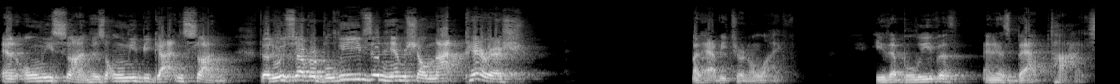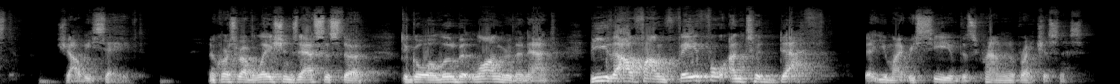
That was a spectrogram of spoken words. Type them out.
and only Son, his only begotten Son, that whosoever believes in him shall not perish, but have eternal life. He that believeth and is baptized shall be saved. And of course, Revelations asks us to, to go a little bit longer than that. Be thou found faithful unto death that you might receive this crown of righteousness.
